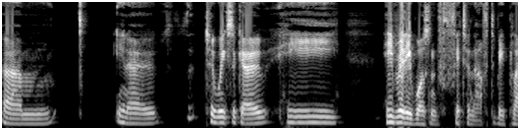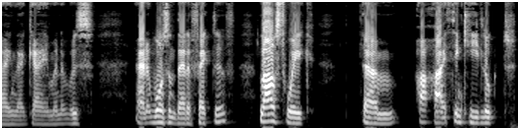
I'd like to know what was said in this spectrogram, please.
um, you know, two weeks ago he he really wasn't fit enough to be playing that game, and it was and it wasn't that effective. Last week, um, I, I think he looked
